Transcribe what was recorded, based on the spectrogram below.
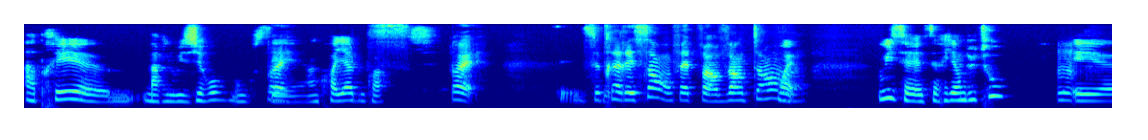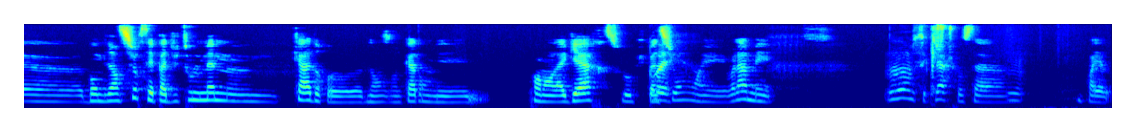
après euh, Marie-Louise Giraud, donc c'est Ouais. incroyable quoi. Ouais. C'est- très récent, en fait. Enfin, 20 ans. Ouais. euh, Oui, c'est rien du tout. Mm. Et euh, bon, bien sûr, c'est pas du tout le même euh, cadre. Dans un cadre, on est pendant la guerre, sous l'occupation, et voilà, mais Non, non, c'est clair. je trouve ça Mm. incroyable.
